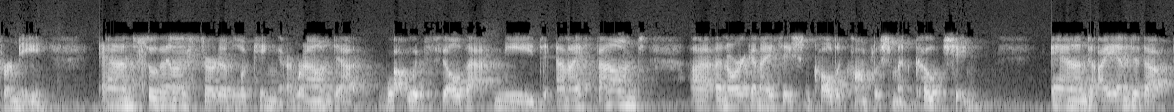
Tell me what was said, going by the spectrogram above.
for me. And so then I started looking around at what would fill that need, and I found uh, an organization called Accomplishment Coaching, and I ended up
